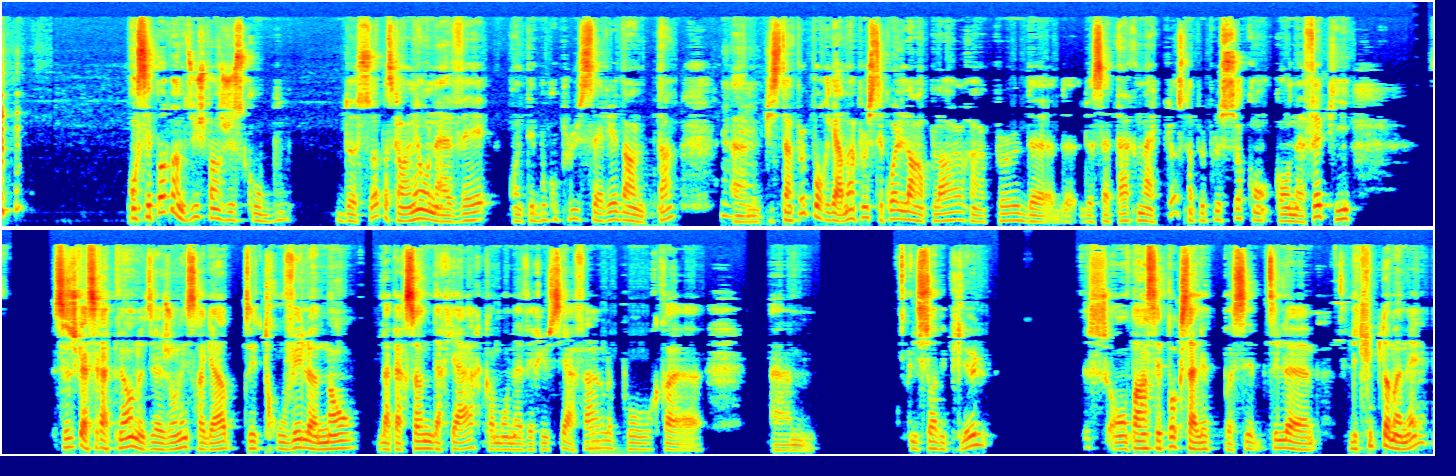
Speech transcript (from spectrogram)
On s'est pas rendu, je pense, jusqu'au bout de ça, parce qu'à un moment donné, on avait, on était beaucoup plus serré dans le temps. Euh, Mhm. puis c'est un peu pour regarder un peu c'était quoi l'ampleur un peu de, de, de cette arnaque-là. C'est un peu plus ça qu'on qu'on a fait. Puis c'est juste qu'assez rapidement, on a dit la journée se regarde, trouver le nom de la personne derrière, comme on avait réussi à faire là, pour euh, euh, l'histoire des pilules. On pensait pas que ça allait être possible. Tu sais, le- les crypto-monnaies,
